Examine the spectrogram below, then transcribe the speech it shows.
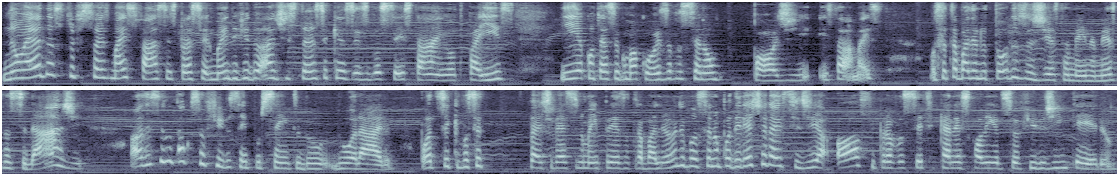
Não é das profissões mais fáceis para ser mãe devido à distância que às vezes você está em outro país e acontece alguma coisa, você não pode estar, mas você trabalhando todos os dias também na mesma cidade, às vezes você não está com seu filho 100% do, do horário. Pode ser que você estivesse numa empresa trabalhando e você não poderia tirar esse dia off para você ficar na escolinha do seu filho o dia inteiro.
